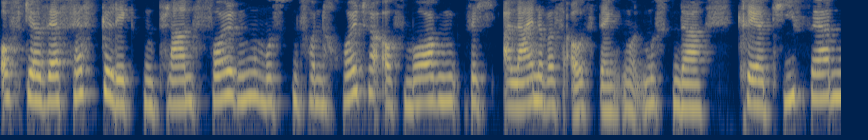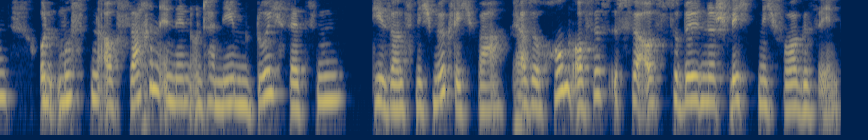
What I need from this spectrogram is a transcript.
oft ja sehr festgelegten Plan folgen, mussten von heute auf morgen sich alleine was ausdenken und mussten da kreativ werden und mussten auch Sachen in den Unternehmen durchsetzen, die sonst nicht möglich war. Ja. Also Homeoffice ist für Auszubildende schlicht nicht vorgesehen.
